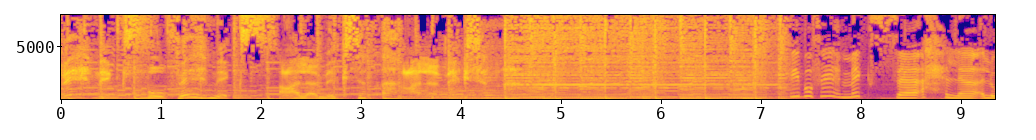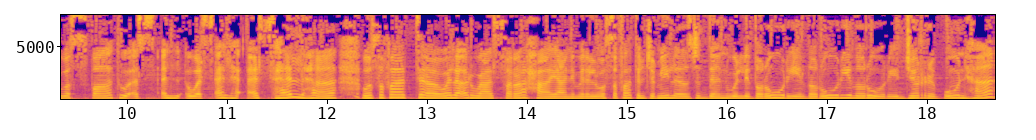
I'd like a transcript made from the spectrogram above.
سبعة سبعة بوفيه Mix. على Mix FM. على Mix F في بوفيه Mix أحلى الوصفات واسال واسالها أسهلها وصفات ولا أروع الصراحة يعني من الوصفات الجميلة جدا واللي ضروري ضروري ضروري. تجربونها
